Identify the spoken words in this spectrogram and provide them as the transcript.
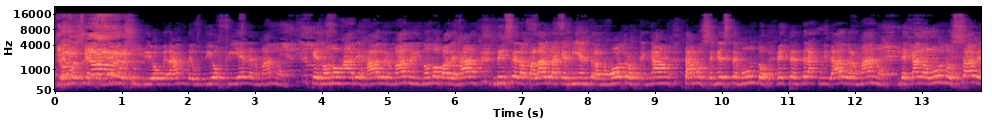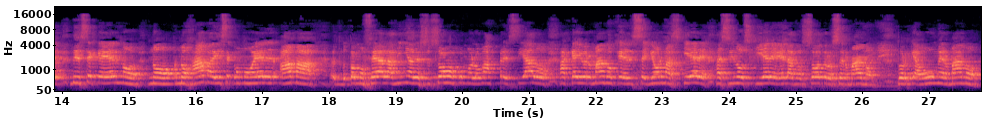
vemos que tenemos un Dios grande, un Dios fiel, hermano, que no nos ha dejado, hermano, y no nos va a dejar. Dice la palabra que mientras nosotros tengamos, estamos en este mundo, Él tendrá cuidado, hermano, de cada uno, ¿sabe? Dice que Él no, no, nos ama, dice como Él ama, como sea la niña de sus ojos, como lo más preciado, aquello, hermano, que el Señor más quiere, así nos quiere Él a nosotros, hermano, porque aún, hermano,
